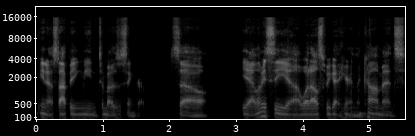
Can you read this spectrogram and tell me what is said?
you know, stop being mean to Moses Ingram. So, yeah, let me see uh, what else we got here in the comments.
